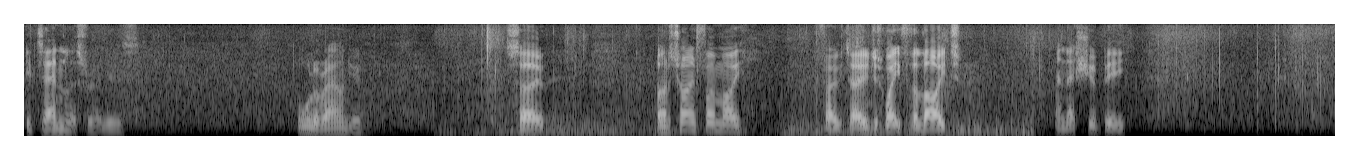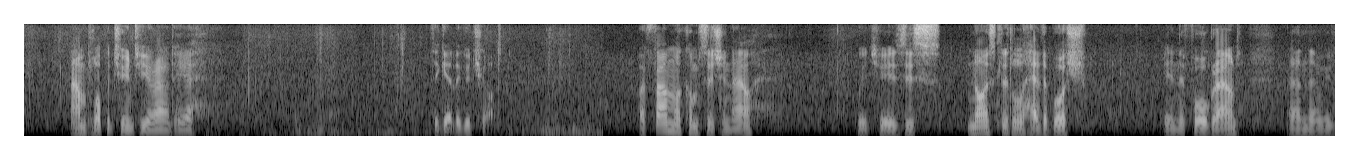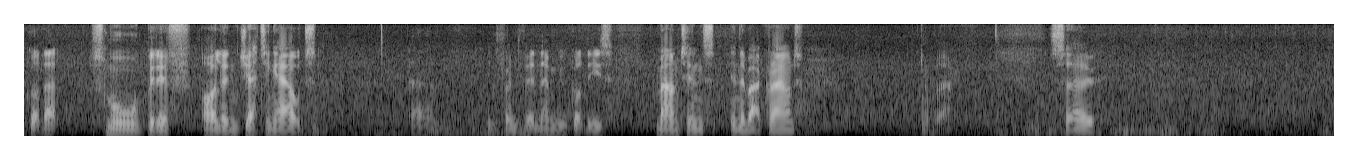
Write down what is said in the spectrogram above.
It's endless really. All around you. So I'm going to try and find my photo just wait for the light and there should be ample opportunity around here to get the good shot. I've found my composition now, which is this nice little heather bush in the foreground, and then we've got that small bit of island jetting out um, in front of it, and then we've got these mountains in the background over there. So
